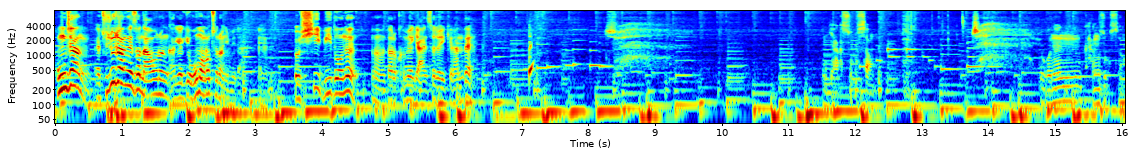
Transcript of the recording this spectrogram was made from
공장 주조장에서 나오는 가격이 55,000원입니다. 예. 요 12도는 어, 따로 금액이 안 써져 있긴 한데. 자, 약숙성. 자, 요거는 강숙성.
